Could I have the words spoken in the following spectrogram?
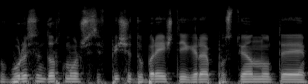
В Борисен Дортмунд ще се впише добре и ще играе постоянно. Те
